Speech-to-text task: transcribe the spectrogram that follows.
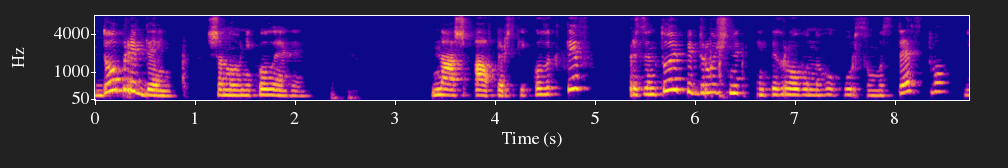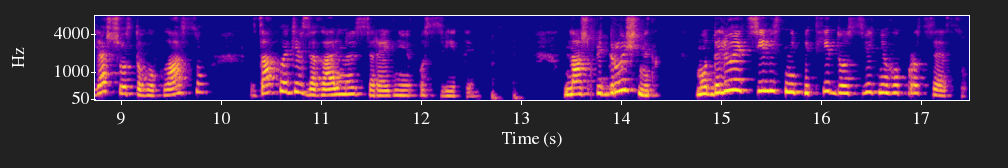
Добрий день, шановні колеги! Наш авторський колектив презентує підручник інтегрованого курсу мистецтво для 6 класу закладів загальної середньої освіти. Наш підручник моделює цілісний підхід до освітнього процесу,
